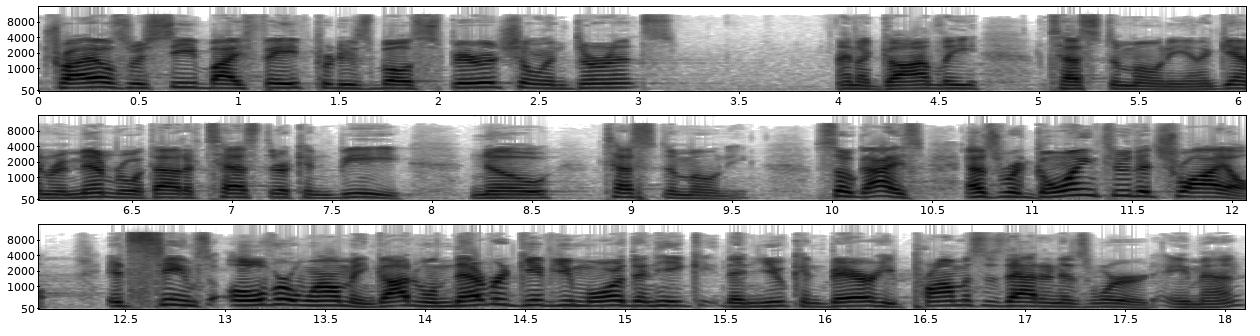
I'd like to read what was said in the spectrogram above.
Trials received by faith produce both spiritual endurance and a godly testimony. And again, remember, without a test, there can be no testimony. So, guys, as we're going through the trial, it seems overwhelming. God will never give you more than, he, than you can bear. He promises that in His Word. Amen?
